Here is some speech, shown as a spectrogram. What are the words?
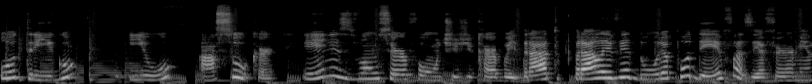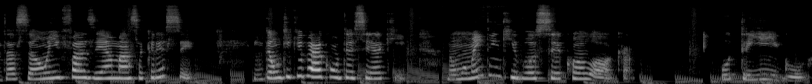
O trigo e o açúcar. Eles vão ser fontes de carboidrato para a levedura poder fazer a fermentação e fazer a massa crescer. Então, o que, que vai acontecer aqui? No momento em que você coloca o trigo,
